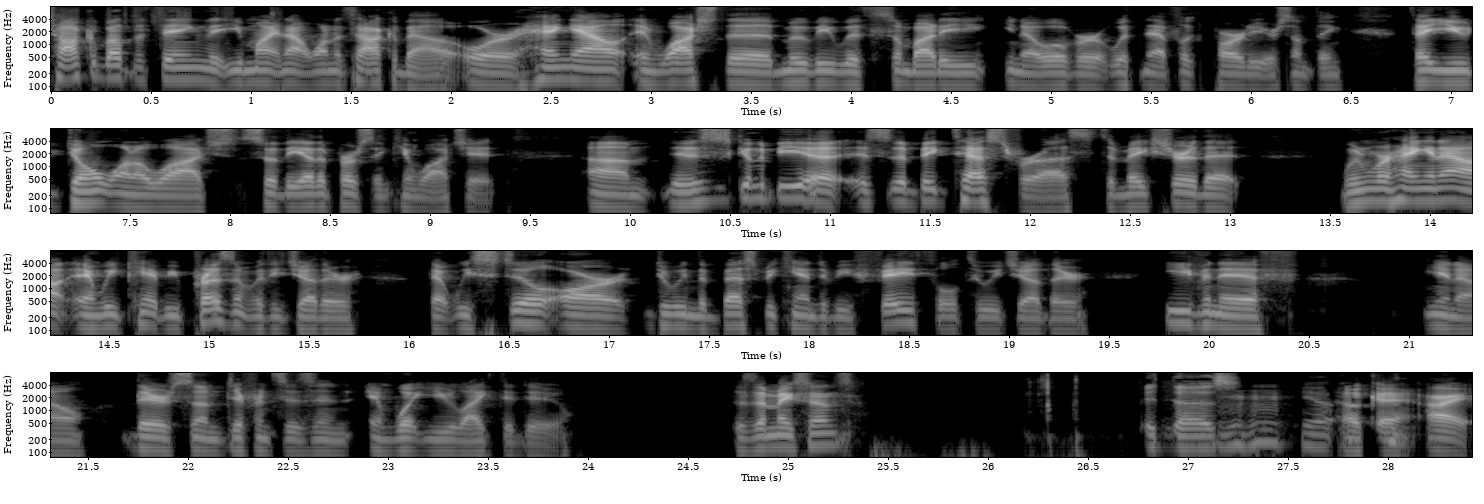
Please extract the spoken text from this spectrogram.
talk about the thing that you might not want to talk about, or hang out and watch the movie with somebody, you know, over with Netflix party or something that you don't want to watch, so the other person can watch it. Um, this is going to be a it's a big test for us to make sure that when we're hanging out and we can't be present with each other, that we still are doing the best we can to be faithful to each other, even if you know there's some differences in in what you like to do. Does that make sense? It does. Mhm, yeah. Okay. All right.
